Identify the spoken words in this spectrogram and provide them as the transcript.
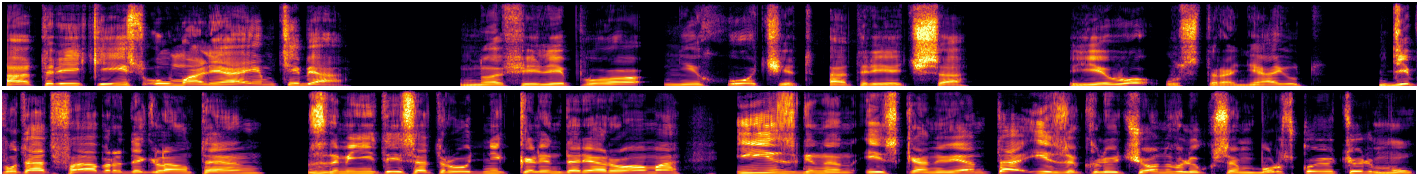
Отрекись, умоляем тебя. Но Филиппо не хочет отречься. Его устраняют. Депутат Фабр де Глантен, знаменитый сотрудник календаря Рома, изгнан из конвента и заключен в люксембургскую тюрьму.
